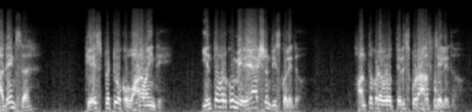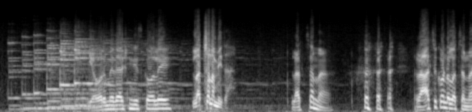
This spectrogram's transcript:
అదేంటి సార్? కేసు పెట్టి ఒక వారం అయింది ఇంతవరకు మీరు యాక్షన్ తీసుకోలేదు. హంతకుడు ఎవరో తెలిసి కూడా అరెస్ట్ చేయలేదు. ఎవరి మీద యాక్షన్ తీసుకోవాలి? లచ్చన మీద. లచ్చన్న? రాచకొండ లచ్చన్న?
